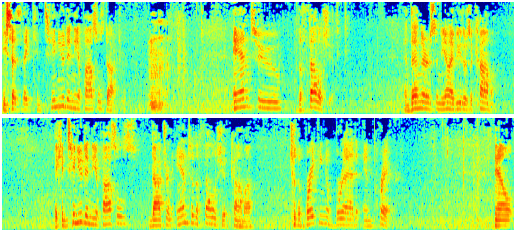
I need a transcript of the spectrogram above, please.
He says, They continued in the apostles' doctrine and to the fellowship. And then there's, in the NIV, there's a comma. They continued in the apostles' doctrine and to the fellowship, comma, to the breaking of bread and prayer. Now,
